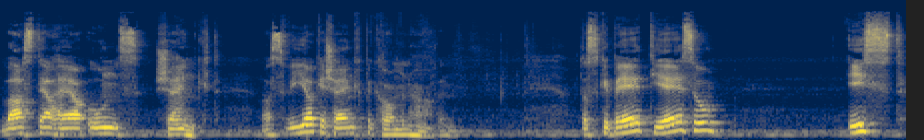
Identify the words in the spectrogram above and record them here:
was der Herr uns schenkt, was wir geschenkt bekommen haben. Das Gebet Jesu ist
